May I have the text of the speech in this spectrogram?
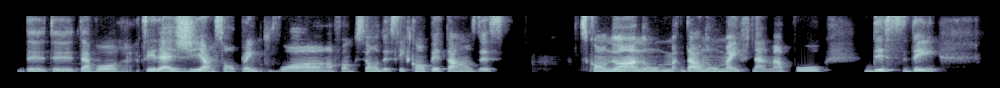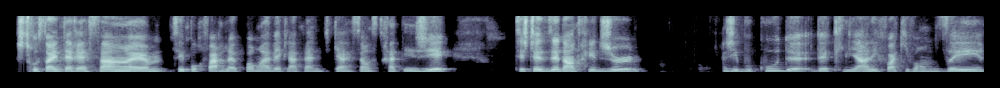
d'avoir, tu sais, d'agir en son plein pouvoir en fonction de ses compétences, de ce qu'on a dans nos mains finalement pour décider. Je trouve ça intéressant euh, pour faire le pont avec la planification stratégique. je te disais d'entrée de jeu, j'ai beaucoup de, clients des fois qui vont me dire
